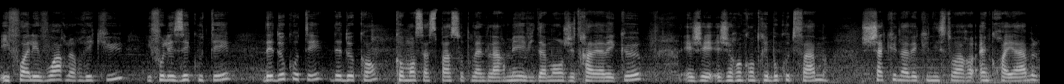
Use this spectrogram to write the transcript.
il faut aller voir leur vécu, il faut les écouter des deux côtés, des deux camps. Comment ça se passe au plein de l'armée, évidemment, j'ai travaillé avec eux et j'ai rencontré beaucoup de femmes, chacune avec une histoire incroyable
